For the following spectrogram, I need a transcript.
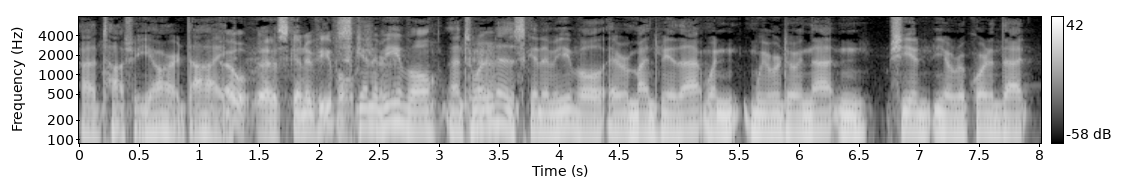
uh, Tasha Yar died. Oh, uh, Skin of Evil. Skin sure. of Evil. That's yeah. what it is. Skin of Evil. It reminds me of that when we were doing that, and she had you know recorded that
